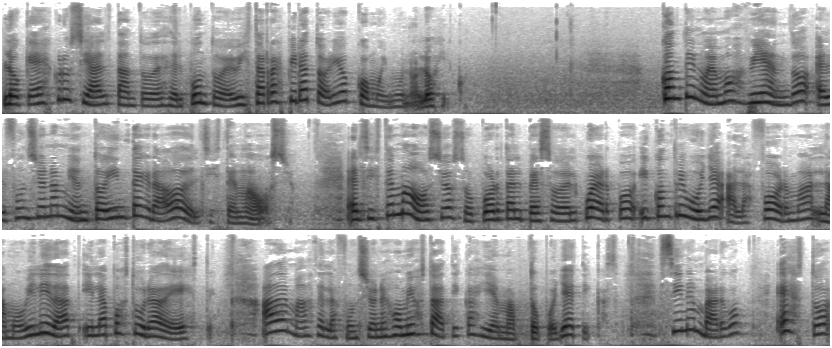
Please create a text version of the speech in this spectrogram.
lo que es crucial tanto desde el punto de vista respiratorio como inmunológico. Continuemos viendo el funcionamiento integrado del sistema óseo. El sistema óseo soporta el peso del cuerpo y contribuye a la forma, la movilidad y la postura de éste, además de las funciones homeostáticas y hematopoyéticas. Sin embargo, esto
